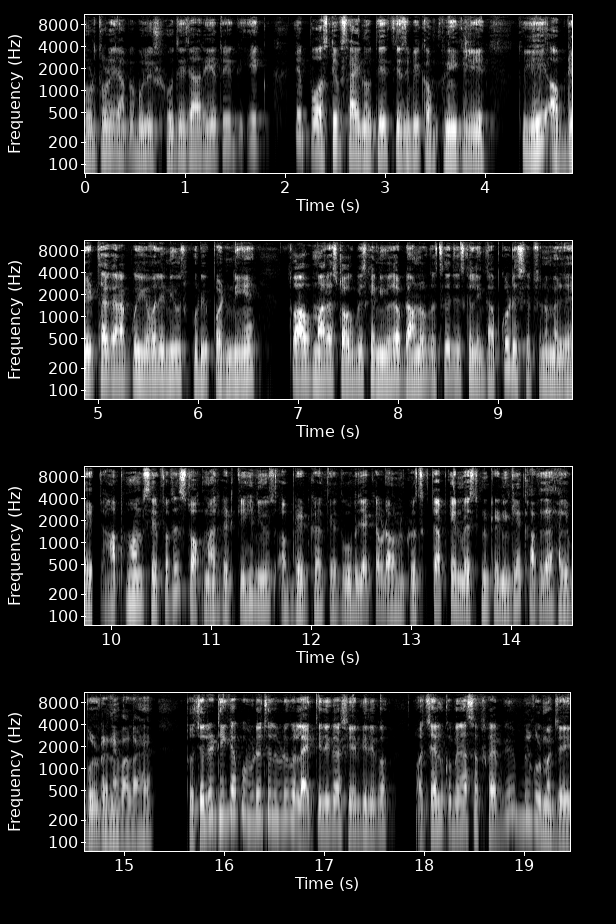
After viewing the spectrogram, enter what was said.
थोड़ी थोड़ी यहाँ पे बुलिश होती जा रही है तो एक एक, एक पॉजिटिव साइन होती है किसी भी कंपनी के लिए। तो यही अपडेट था अगर आपको ये वाली न्यूज़ पूरी पढ़नी है तो आप हमारा स्टॉक बेस का न्यूज़ आप डाउनलोड कर सकते हैं, जिसका लिंक आपको डिस्क्रिप्शन में मिल जाएगा। जहाँ पर हम सिर्फ़ से स्टॉक मार्केट की ही न्यूज़ अपडेट करते हैं तो वो भी जाकर आप डाउनलोड कर सकते हैं। आपके इन्वेस्टमेंट ट्रेडिंग के लिए काफ़ी ज़्यादा हेल्पफुल रहने वाला है। तो चलिए ठीक है आपको वीडियो, चलिए वीडियो को लाइक कीजिएगा शेयर कीजिएगा और चैनल को बिना सब्सक्राइब किया बिल्कुल मत जाइए।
